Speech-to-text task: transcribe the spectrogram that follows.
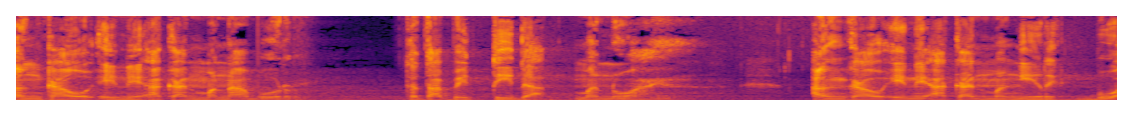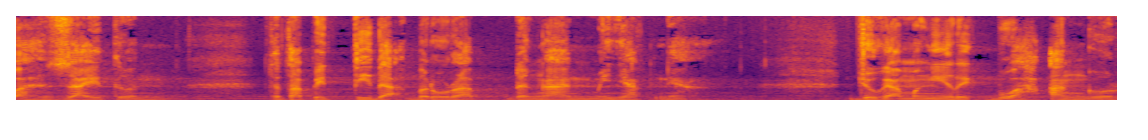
Engkau ini akan menabur, tetapi tidak menuai. Engkau ini akan mengirik buah zaitun, tetapi tidak berurap dengan minyaknya. Juga mengirik buah anggur,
